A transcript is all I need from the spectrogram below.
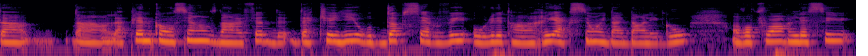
la pleine conscience, dans le fait d'accueillir ou d'observer au lieu d'être en réaction et d'être dans l'ego, on va pouvoir laisser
